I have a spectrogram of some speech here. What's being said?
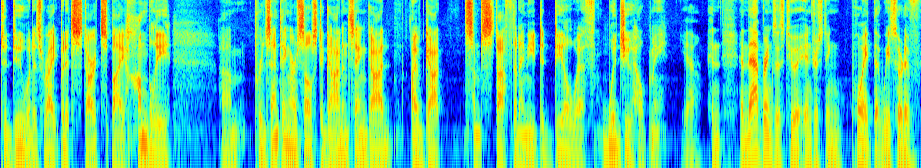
to do what is right. But it starts by humbly um, presenting ourselves to God and saying, God, I've got some stuff that I need to deal with. Would you help me? Yeah, and and that brings us to an interesting point that we sort of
